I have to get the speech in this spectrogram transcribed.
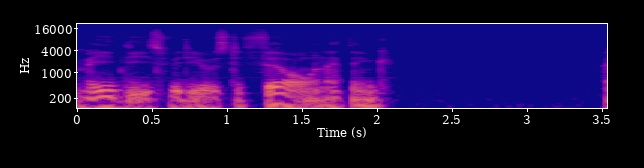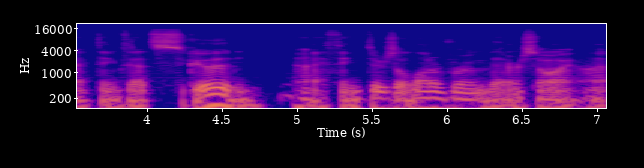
made these videos to fill, and I think I think that's good. I think there's a lot of room there, so I, I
